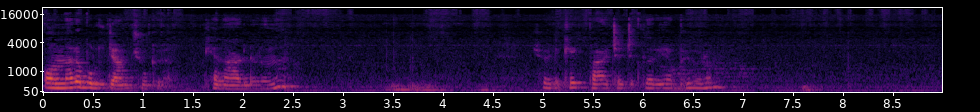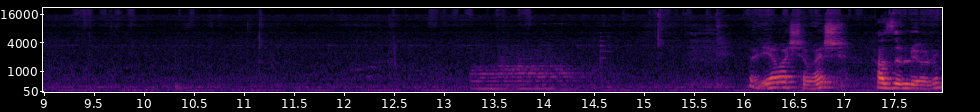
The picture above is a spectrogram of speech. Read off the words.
Onlara bulacağım çünkü kenarlarını. Şöyle kek parçacıkları yapıyorum. Yavaş yavaş hazırlıyorum.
